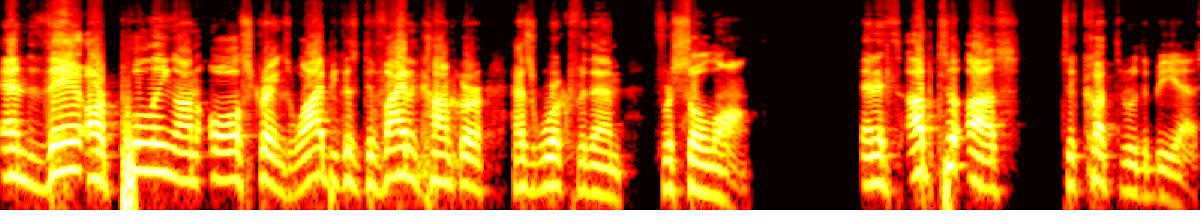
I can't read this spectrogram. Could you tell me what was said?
and they are pulling on all strings. Why? Because divide and conquer has worked for them for so long. And it's up to us to cut through the BS.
